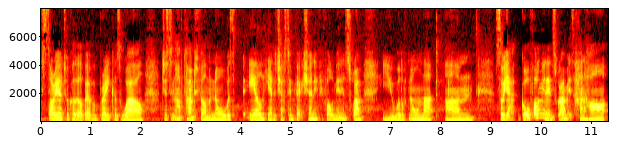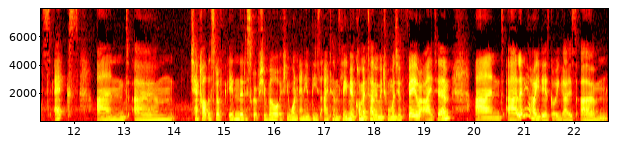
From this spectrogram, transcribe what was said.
Sorry I took a little bit of a break as well. Just didn't have time to film and Noah was ill. He had a chest infection. If you follow me on Instagram, you will have known that. Um, so yeah, go follow me on Instagram. It's Hana Hearts X and um, check out the stuff in the description below if you want any of these items. Leave me a comment, tell me which one was your favorite item and uh, let me know how your day is going guys. Um,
